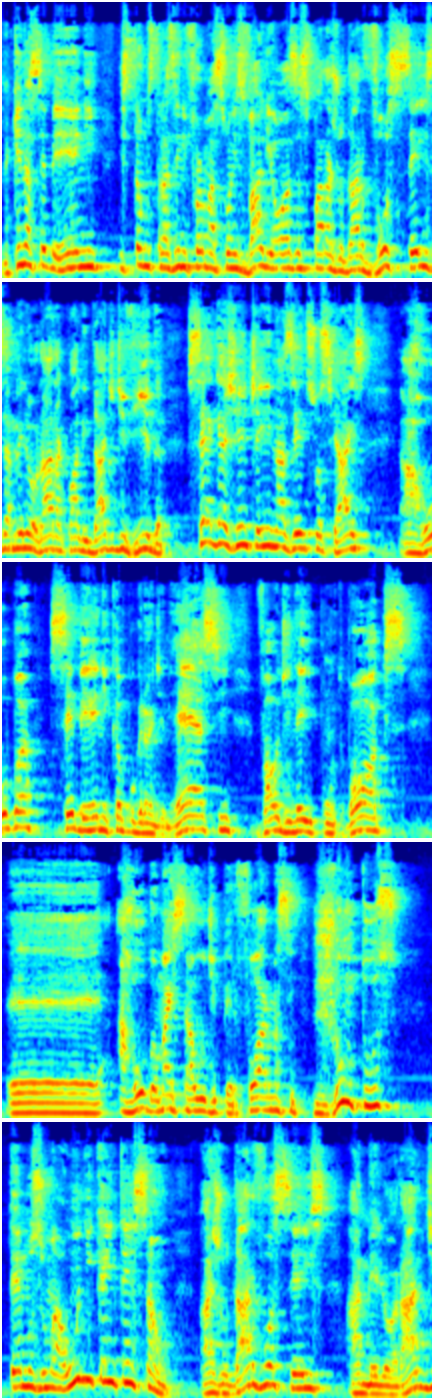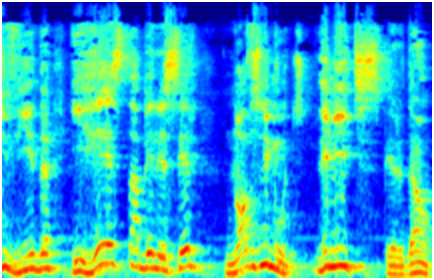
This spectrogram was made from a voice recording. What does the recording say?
aqui na CBN, estamos trazendo informações valiosas para ajudar vocês a melhorar a qualidade de vida. Segue a gente aí nas redes sociais arroba CBN Campo Grande MS, Valdinei.box, é, arroba Mais Saúde e Performance. Juntos temos uma única intenção: ajudar vocês a melhorar de vida e restabelecer novos limites. Limites, perdão.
